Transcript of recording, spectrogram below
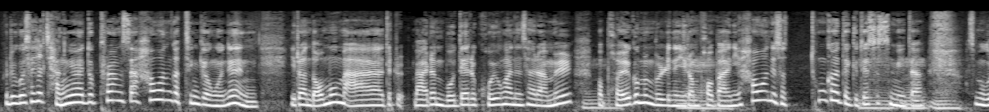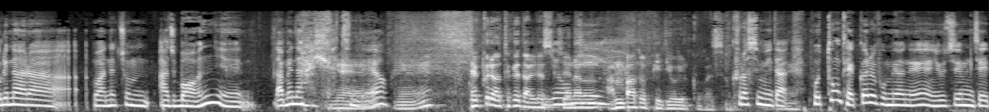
그리고 사실 작년에도 프랑스 하원 같은 경우는 이런 너무 마- 마른 모델을 고용하는 사람을 뭐 벌금을 물리는 이런 예. 법안이 하원에서 통과되기도 했었습니다. 음, 음. 그래서 뭐 우리나라와는 좀 아주 먼 예, 남의 나라 얘기 같은데요. 예. 예. 댓글이 어떻게 달렸을지는 안 봐도 비디오일 것 같습니다. 그렇습니다. 네. 보통 댓글을 보면은 요즘 이제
